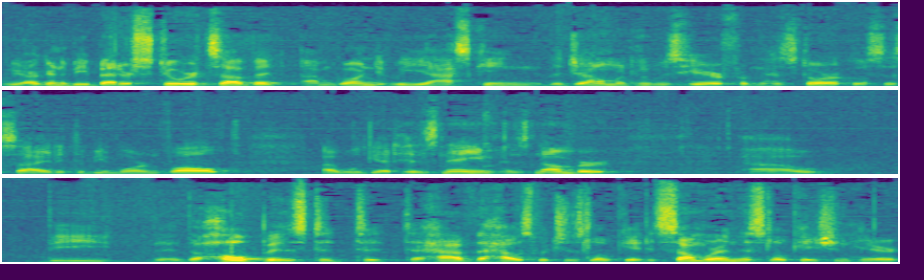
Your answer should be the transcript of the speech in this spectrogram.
We are going to be better stewards of it. I'm going to be asking the gentleman who was here from the Historical Society to be more involved. I will get his name, his number. Uh, The, the- the hope is to, to to have the house, which is located somewhere in this location here,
